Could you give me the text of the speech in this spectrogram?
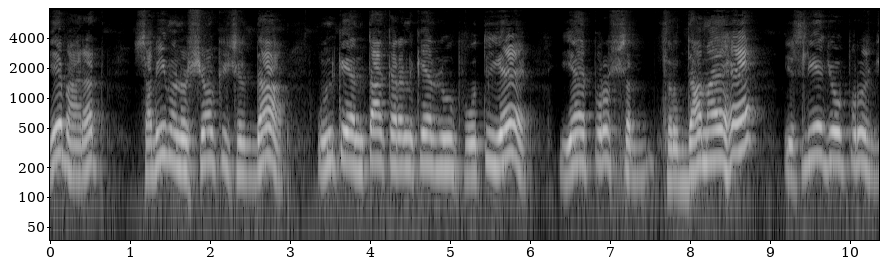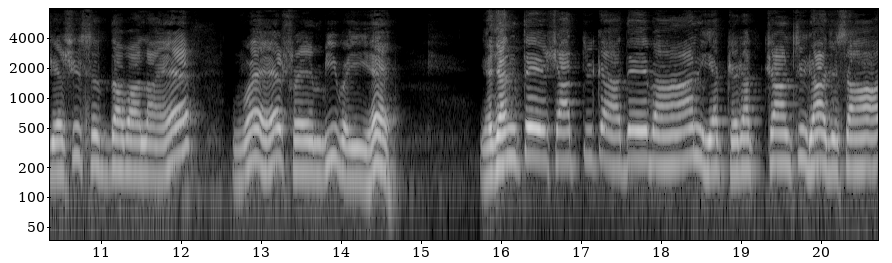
हे भारत, सभी मनुष्यों की श्रद्धा उनके अंताकरण के अनुरूप होती है। यह पुरुष श्रद्धामय है, इसलिए जो पुरुष जैसी श्रद्धा वाला है, वह स्वयं भी वही है। यजन्ते सात्विका देवान यक्ष रक्षांसि राजसा,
